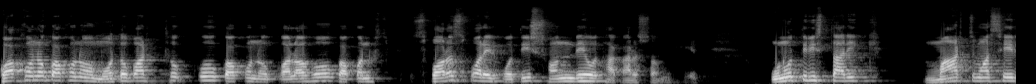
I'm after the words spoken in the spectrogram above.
কখনো কখনো মতপার্থক্য, কখনো কলহ, কখনো পরস্পরের প্রতি সন্দেহ থাকার সংকেত। উনত্রিশ তারিখ, মার্চ মাসের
